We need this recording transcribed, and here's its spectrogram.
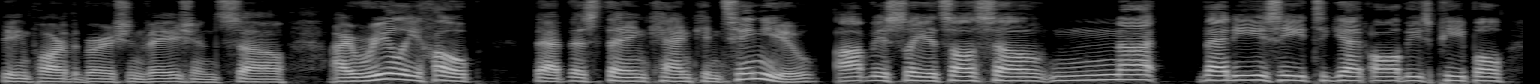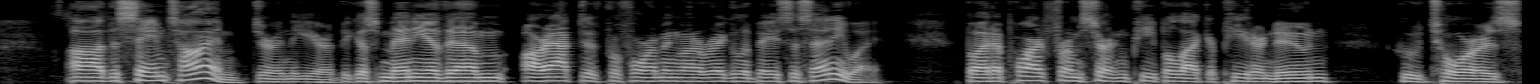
being part of the British invasion. So I really hope that this thing can continue. Obviously, it's also not that easy to get all these people uh, the same time during the year because many of them are active performing on a regular basis anyway. But apart from certain people like a Peter Noone, who tours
